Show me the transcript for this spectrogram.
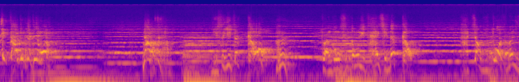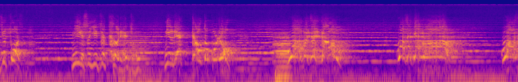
你早就不叫天魔了。那我是什么？你是一只狗，专供石中玉差遣的狗。他叫你做什么你就做什么。你是一只可怜虫，你连狗都不如。我不是狗，我是天龙，我是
